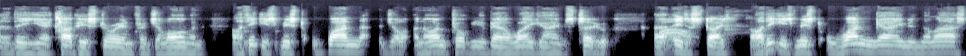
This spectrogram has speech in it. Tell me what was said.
uh, the uh, club historian for Geelong and I think he's missed one, and I'm talking about away games too, uh, wow. interstate. I think he's missed one game in the last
